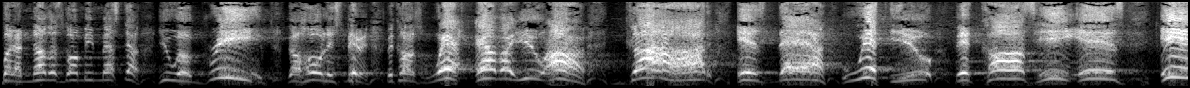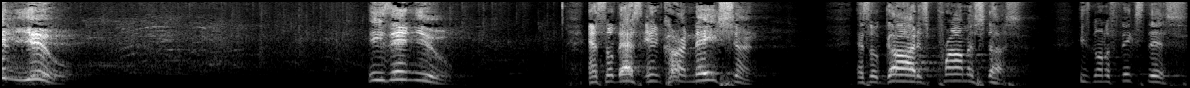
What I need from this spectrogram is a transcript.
but another's going to be messed up. You will grieve the Holy Spirit because wherever you are, God is there with you because He is in you. He's in you. And so that's incarnation. And so God has promised us He's going to fix this.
